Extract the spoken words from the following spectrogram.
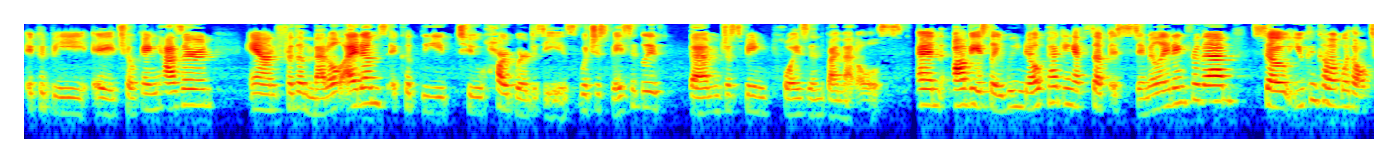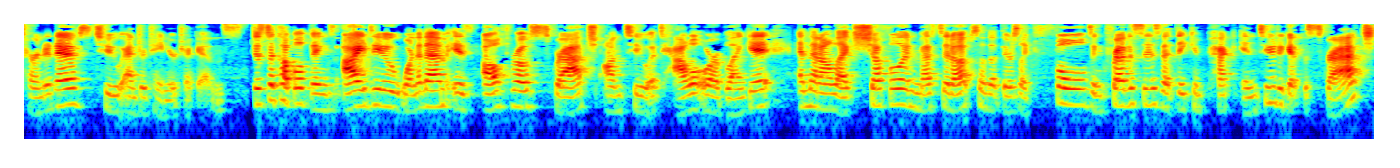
It could be a choking hazard. And for the metal items, it could lead to hardware disease, which is basically them just being poisoned by metals. And obviously, we know pecking at stuff is stimulating for them, so you can come up with alternatives to entertain your chickens. Just a couple of things I do. One of them is I'll throw scratch onto a towel or a blanket, and then I'll like shuffle and mess it up so that there's like folds and crevices that they can peck into to get the scratch.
